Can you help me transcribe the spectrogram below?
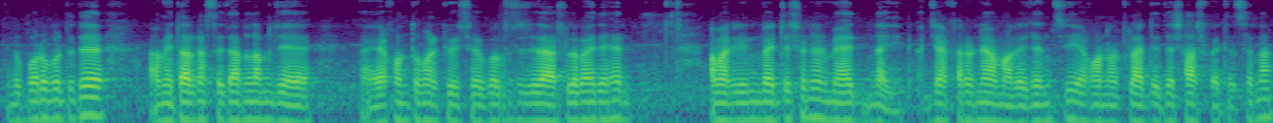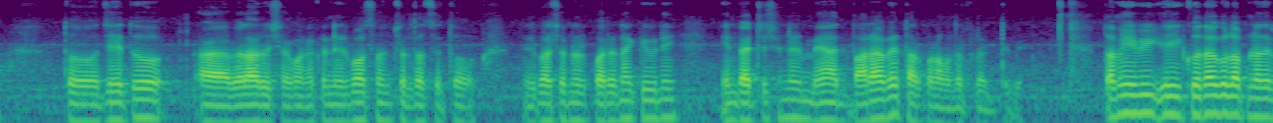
কিন্তু পরবর্তীতে আমি তার কাছে জানলাম যে এখন তোমার কী হয়েছে বলতেছে যে, আসলে ভাই, দেখেন, আমার ইনভাইটেশনের মেয়াদ নাই। যার কারণে আমার এজেন্সি এখন আর ফ্লাইট দিতে শ্বাস পাইতেছে না। তো যেহেতু বেলারুশ এখন একটা নির্বাচন চলতেছে, তো নির্বাচনের পরে না কেউ নেই ইনভাইটেশনের মেয়াদ বাড়াবে, তারপর আমাদের ফ্লাইট দেবে। আমি এই কথাগুলো আপনাদের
